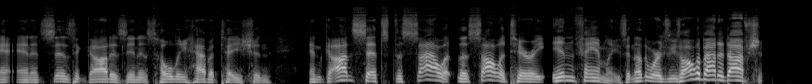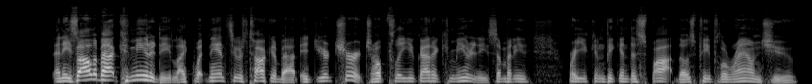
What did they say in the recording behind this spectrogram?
A- And it says that God is in his holy habitation and God sets the sol- the solitary in families. In other words, he's all about adoption. And he's all about community, like what Nancy was talking about at your church. Hopefully, you've got a community, somebody where you can begin to spot those people around you.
